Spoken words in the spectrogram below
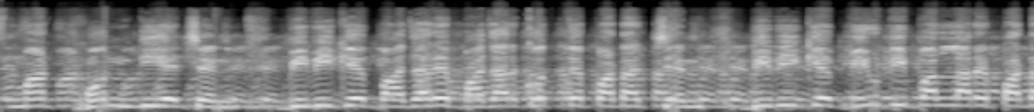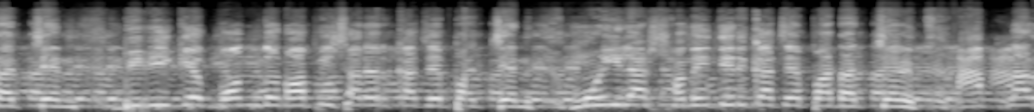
স্মার্টফোন দিয়েছেন, বিবিকে বাজারে বাজার করতে পাঠাচ্ছেন, বিবিকে বিউটি পার্লারে পাঠাচ্ছেন, বিবিকে বন্ধন অফিসারের কাছে পাচ্ছেন মহিলা সমিতির কাছে পাঠাচ্ছেন। আপনার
